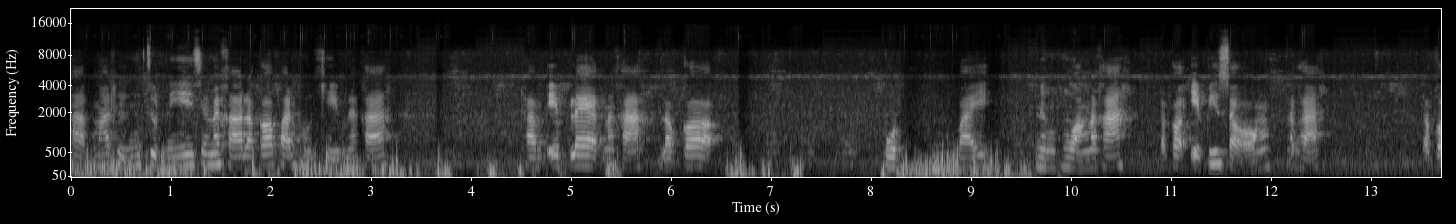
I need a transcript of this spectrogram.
ถักมาถึงจุดนี้ใช่ไหมคะ แล้วก็พันหัวเข็มนะคะทำ F แรกนะคะ แล้วก็ปลดไว้หนึ่งห่วงนะคะ แล้วก็ F ที่สองนะคะ แล้วก็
